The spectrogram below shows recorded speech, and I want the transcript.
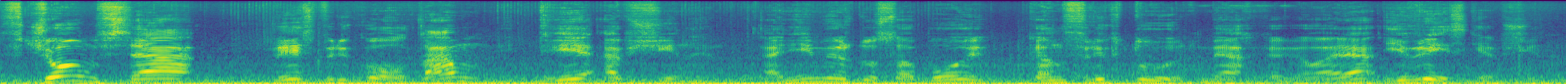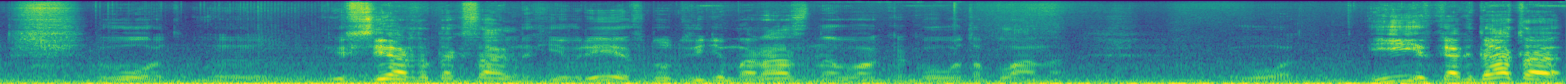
В чем вся весь прикол? Там две общины. Они между собой конфликтуют, мягко говоря, еврейские общины. Вот. Э, и все ортодоксальных евреев, ну, видимо, разного какого-то плана. Вот. И когда-то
